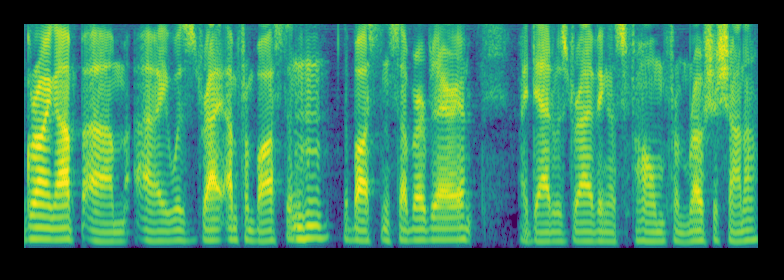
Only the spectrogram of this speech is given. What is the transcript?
Growing up, um, I was dri- I'm from Boston, Mm-hmm. the Boston suburbs area. My dad was driving us home from Rosh Hashanah.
